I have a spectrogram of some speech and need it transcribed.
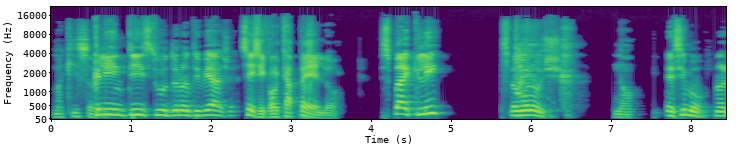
ma chi so? Clint Eastwood non ti piace? Sì, sì, col cappello. Spike Lee? Lo conosci? No, E Simo, non,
